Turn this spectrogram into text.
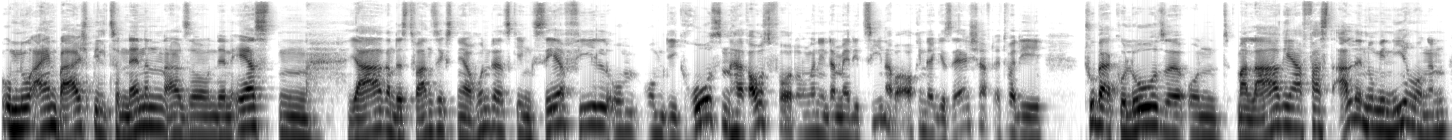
Um nur ein Beispiel zu nennen, also in den ersten Jahren des 20. Jahrhunderts ging es sehr viel um, um die großen Herausforderungen in der Medizin, aber auch in der Gesellschaft, etwa die Tuberkulose und Malaria. Fast alle Nominierungen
